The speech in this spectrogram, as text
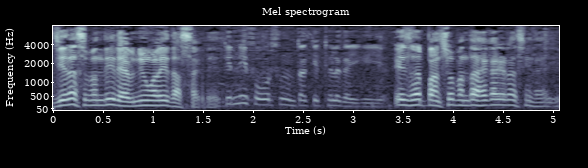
ਜਿਹਦਾ ਸੰਬੰਧੀ ਰੈਵਨਿਊ ਵਾਲੇ ਦੱਸ ਸਕਦੇ ਆ ਕਿੰਨੀ ਫੋਰਸ ਹੁਣ ਤੱਕ ਕਿੱਥੇ ਲਗਾਈ ਗਈ ਹੈ? ਇਹ ਸਰ 500 ਬੰਦਾ ਹੈਗਾ ਜਿਹੜਾ ਅਸੀਂ ਲਾਇਆ ਜੀ।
